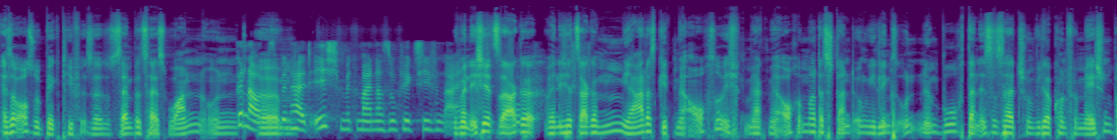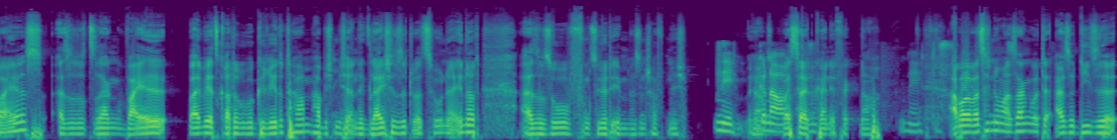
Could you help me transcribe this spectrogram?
Ist aber auch subjektiv, ist also Sample Size One und genau, das ähm, bin halt ich mit meiner subjektiven Einstellung. wenn ich jetzt sage, wenn ich jetzt sage, hm, ja, das geht mir auch so, ich merke mir auch immer, das stand irgendwie links unten im Buch, dann ist es halt schon wieder Confirmation Bias, also sozusagen, weil weil wir jetzt gerade darüber geredet haben, habe ich mich an eine gleiche Situation erinnert. Also so funktioniert eben Wissenschaft nicht. Nee, ja, genau. Weiß halt also, keinen Effekt nach. Nee, Aber was ich nochmal sagen wollte, also diese,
